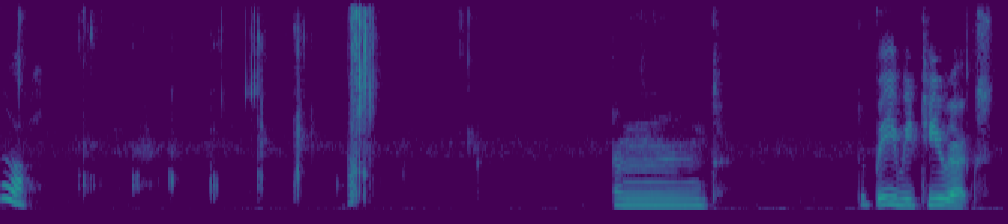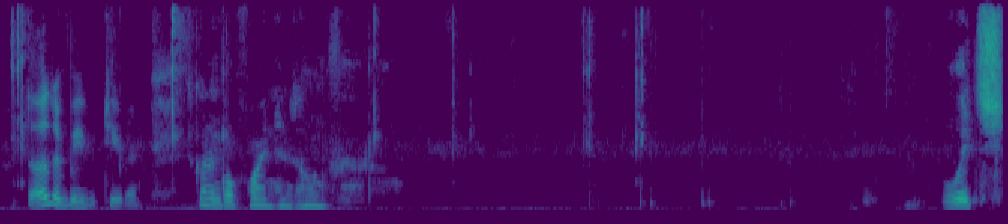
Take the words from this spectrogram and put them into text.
Yeah. And the baby T Rex, the other baby T Rex, is gonna go find his own food. Which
